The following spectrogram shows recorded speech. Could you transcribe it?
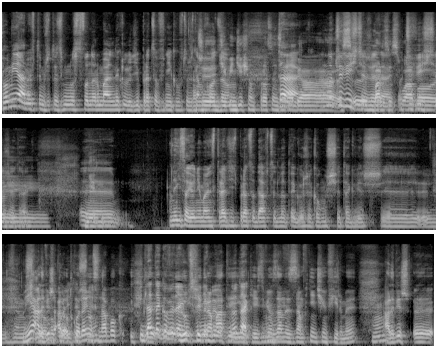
pomijamy w tym, że to jest mnóstwo normalnych ludzi, pracowników, którzy Znaczy tam chodzą. 90% Tak, zarabia no oczywiście, że bardzo tak, słabo oczywiście, że i... tak. Nie- E, No i co, i oni mają stracić pracodawcę, dlatego że komuś się tak, wiesz... e, Nie, ale wiesz, ale odkładając na bok I dlatego wydaje mi się, ludzkie nie było- dramaty no tak. jakieś Mhm. związane z zamknięciem firmy, Mhm. ale wiesz, y, y,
